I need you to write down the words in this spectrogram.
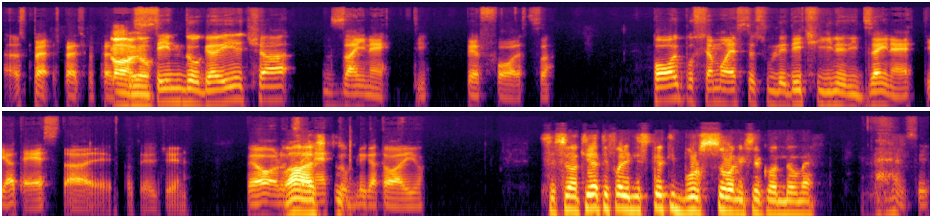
Aspetta, aspetta, aspetta. No, no. Essendo Grecia, Zainetti, per forza. Poi possiamo essere sulle decine di Zainetti a testa e cose del genere. Però lo Ah, Zainetto stu- è obbligatorio. Si sono tirati fuori discreti borsoni, secondo me. sì.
